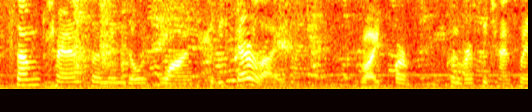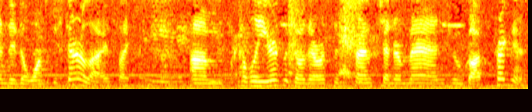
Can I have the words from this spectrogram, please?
some trans women don't want to be sterilized. right? or conversely trans men they don't want to be sterilized. Like um, a couple of years ago there was this transgender man who got pregnant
